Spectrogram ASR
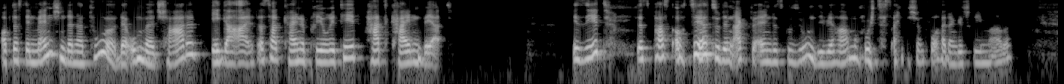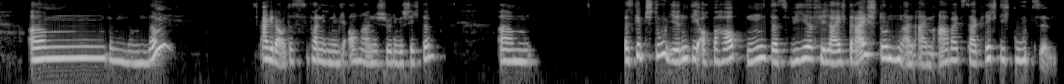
ob das den Menschen, der Natur, der Umwelt schadet, egal, das hat keine Priorität, hat keinen Wert. Ihr seht, das passt auch sehr zu den aktuellen Diskussionen, die wir haben, obwohl ich das eigentlich schon vorher dann geschrieben habe. Ähm, dum, dum, dum. Ah, genau, das fand ich nämlich auch noch eine schöne Geschichte. Ähm, es gibt Studien, die auch behaupten, dass wir vielleicht drei Stunden an einem Arbeitstag richtig gut sind.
